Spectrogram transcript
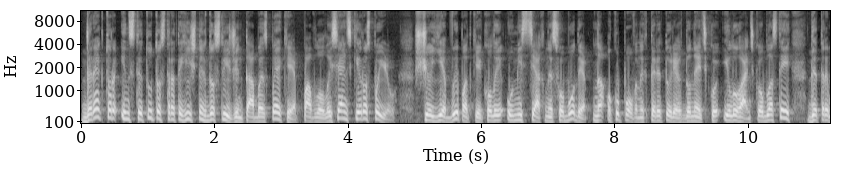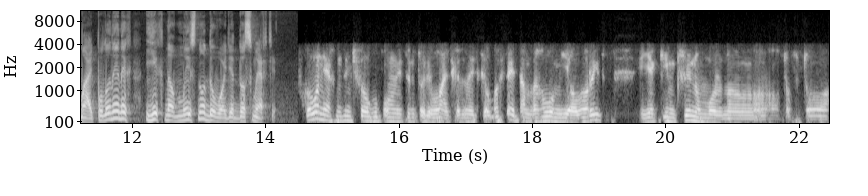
Директор Інституту стратегічних досліджень та безпеки Павло Лисянський розповів, що є випадки, коли у місцях несвободи на окупованих територіях Донецької і Луганської областей, де тримають полонених, їх навмисно доводять до смерті. в колоніях на тимчасово окупованій території Луганської та Донецької областей там загалом є алгоритм, яким чином можна тобто,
